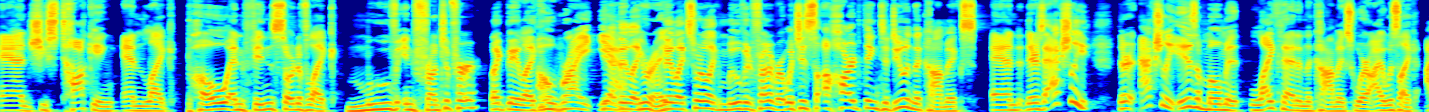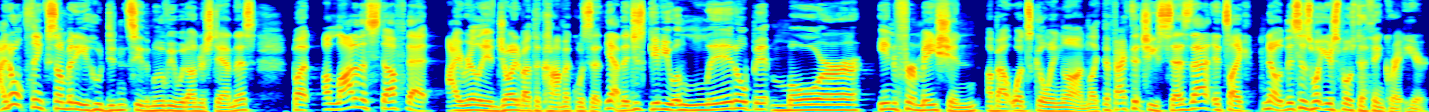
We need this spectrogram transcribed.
and she's talking and like Poe and Finn sort of like move in front of her. Like they like Oh right, yeah, they like right. they like sort of like move in front of her, which is a hard thing to do in the comics. And there's actually there actually is a moment like that in the comics where I was like, I don't think somebody who didn't see the movie would understand this. But a lot of the stuff that I really enjoyed about the comic was that yeah, they just give you a little bit more information about what's going on. Like the fact that she says that, it's like, no, this is what you're supposed to think right here.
